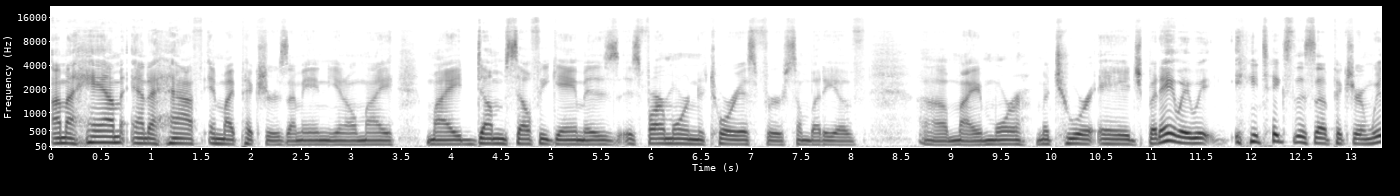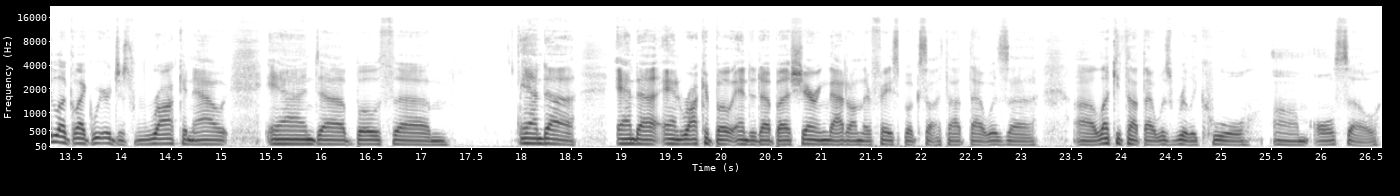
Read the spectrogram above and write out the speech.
I'm a ham and a half in my pictures. I mean you know my my dumb selfie game is is far more notorious for somebody of uh, my more mature age. But anyway, we, he takes this uh, picture, and we look like we were just rocking out, and uh, both. Um, and uh, and uh, and Rocket Boat ended up uh, sharing that on their Facebook, so I thought that was uh, uh, Lucky thought that was really cool. Um, also,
